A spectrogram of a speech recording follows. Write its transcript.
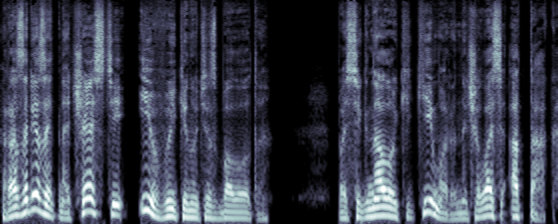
разрезать на части и выкинуть из болота. По сигналу Кикиморы началась атака,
